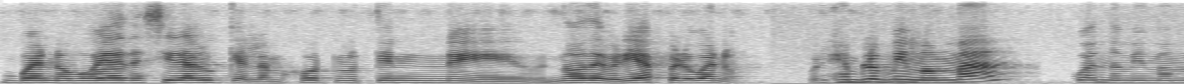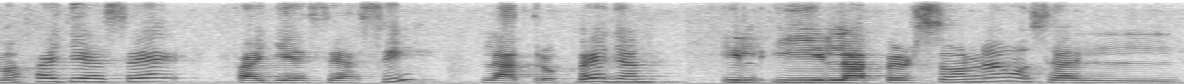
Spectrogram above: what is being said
bueno, voy a decir algo que a lo mejor no tiene, no debería, pero bueno, por ejemplo, mi mamá, cuando mi mamá fallece, fallece así. la atropellan. Y, la persona, o sea, el,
